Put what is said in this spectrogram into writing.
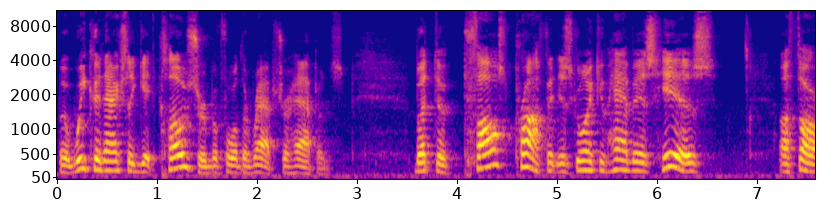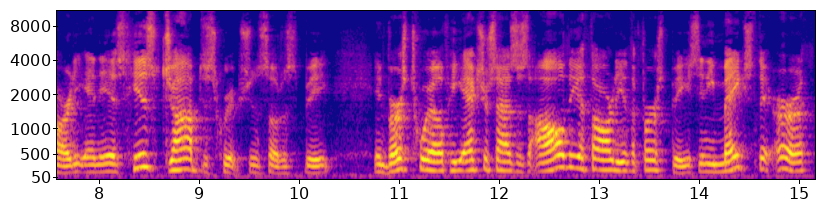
but we could actually get closer before the rapture happens. But the false prophet is going to have as his authority and is his job description, so to speak. In verse 12, he exercises all the authority of the first beast and he makes the earth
